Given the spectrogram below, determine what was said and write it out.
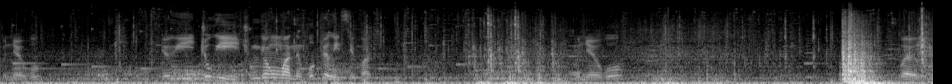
문 열고 여기 이쪽이 중경 맞는 꽃병이 있을 것 같아. 문 열고. 뭐야 이거?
